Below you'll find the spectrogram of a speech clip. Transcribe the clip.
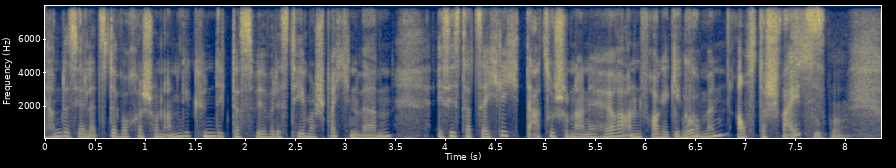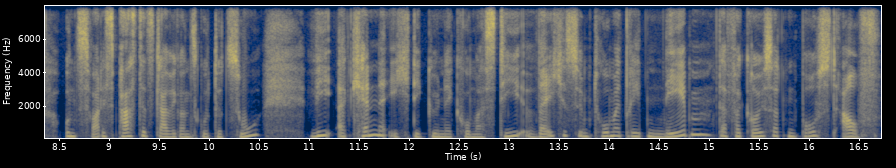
Wir haben das ja letzte Woche schon angekündigt, dass wir über das Thema sprechen werden. Es ist tatsächlich dazu schon eine Höreranfrage gekommen ja. aus der Schweiz. Super. Und zwar, das passt jetzt, glaube ich, ganz gut dazu. Wie erkenne ich die Gynäkomastie? Welche Symptome treten neben der vergrößerten Brust auf?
